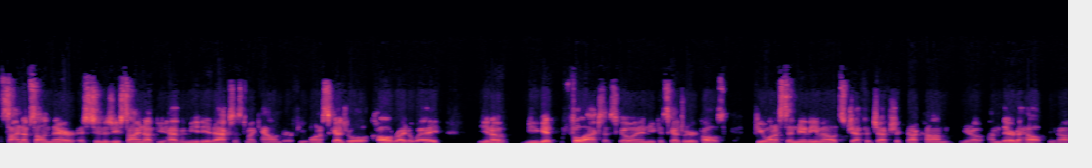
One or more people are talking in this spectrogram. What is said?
sign ups on there as soon as you sign up you have immediate access to my calendar if you want to schedule a call right away you know you get full access go in you can schedule your calls if you want to send me an email, it's jeff at jeffschick.com. You know, I'm there to help. You know,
